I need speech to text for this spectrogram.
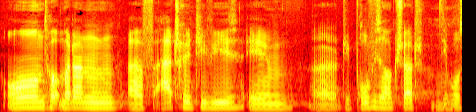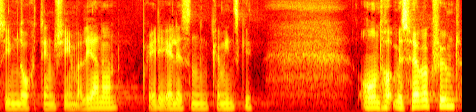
und habe mir dann auf Archery TV eben äh, die Profis angeschaut, die was eben noch den Schema lernen, Brady Allison, Kaminski. Und habe mich selber gefilmt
